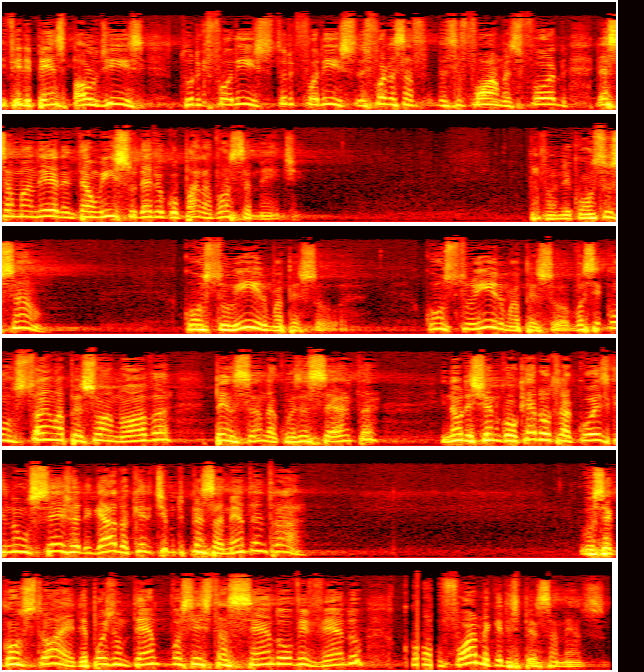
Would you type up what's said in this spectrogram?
em Filipenses, Paulo diz: tudo que for isso, tudo que for isso, se for dessa, dessa forma, se for dessa maneira, então isso deve ocupar a vossa mente. Está falando de construção. Construir uma pessoa. Construir uma pessoa. Você constrói uma pessoa nova pensando a coisa certa e não deixando qualquer outra coisa que não seja ligado àquele tipo de pensamento entrar. Você constrói, depois de um tempo você está sendo ou vivendo conforme aqueles pensamentos.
